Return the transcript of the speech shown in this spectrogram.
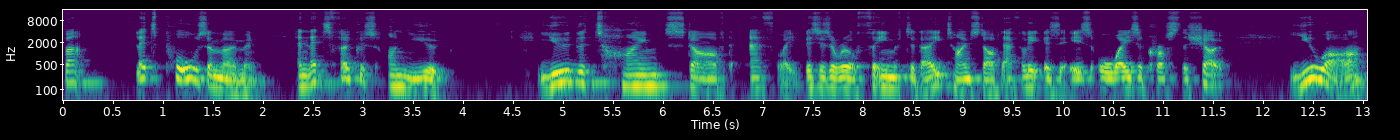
But let's pause a moment and let's focus on you. You, the time starved athlete. This is a real theme of today. Time starved athlete is, is always across the show you are,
